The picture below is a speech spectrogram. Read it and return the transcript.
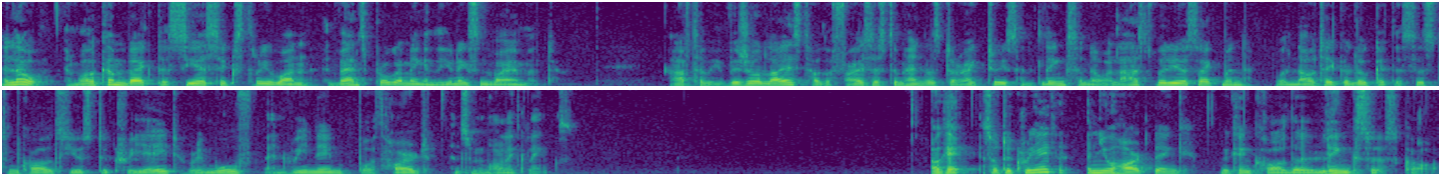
Hello, and welcome back to CS631 Advanced Programming in the Unix Environment. After we visualized how the file system handles directories and links in our last video segment, we'll now take a look at the system calls used to create, remove, and rename both hard and symbolic links. Ok, so to create a new hard link, we can call the link syscall.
